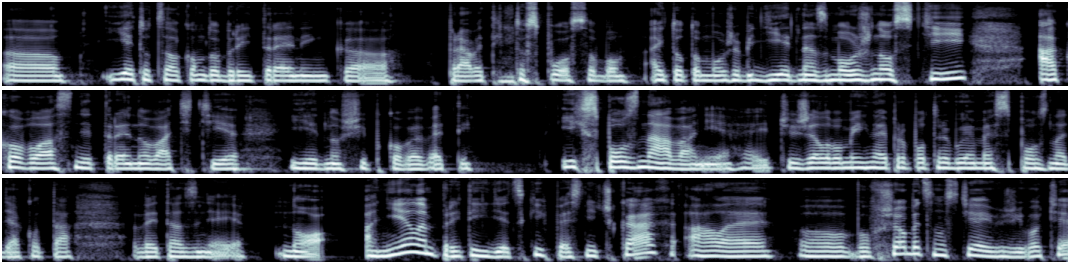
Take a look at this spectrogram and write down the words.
uh, je to celkom dobrý tréning uh, práve týmto spôsobom. Aj toto môže byť jedna z možností, ako vlastne trénovať tie jednošipkové vety. Ich spoznávanie, hej? Čiže, lebo my ich najprv potrebujeme spoznať, ako tá veta znieje. No a nie len pri tých detských pesničkách, ale vo všeobecnosti aj v živote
